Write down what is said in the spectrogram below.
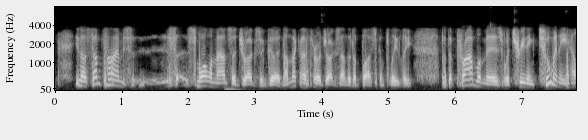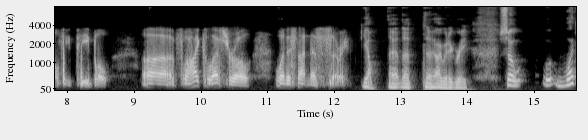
you know, sometimes s- small amounts of drugs are good. I'm not going to throw drugs under the bus completely, but the problem is we're treating too many healthy people uh, for high cholesterol when it's not necessary. Yeah, that, that uh, I would agree. So, what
